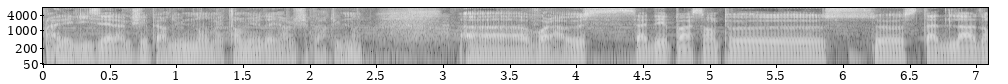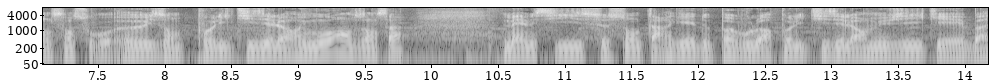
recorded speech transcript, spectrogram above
à l'Elysée, là que j'ai perdu le nom, mais tant mieux d'ailleurs que j'ai perdu le nom. Euh, voilà, eux, ça dépasse un peu ce stade-là, dans le sens où eux, ils ont politisé leur humour en faisant ça. Même s'ils se sont targués de pas vouloir politiser leur musique et bah,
